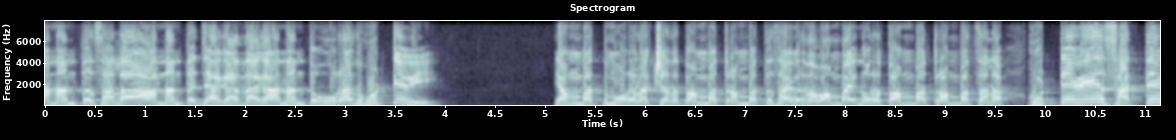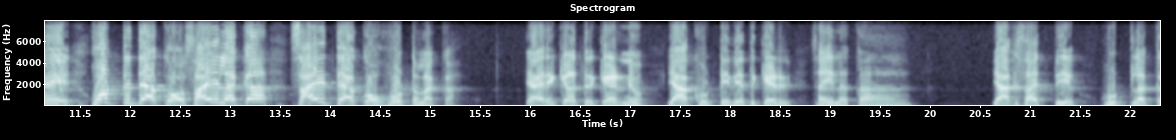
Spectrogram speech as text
ಅನಂತ ಸಲ, ಅನಂತ ಜಾಗದಾಗ, ಅನಂತ ಊರಾಗ ಹುಟ್ಟಿವಿ. ಎಂಬತ್ತ್ಮೂರು ಲಕ್ಷದ ತೊಂಬತ್ತೊಂಬತ್ತು ಸಾವಿರದ ಒಂಬೈನೂರ ತೊಂಬತ್ತೊಂಬತ್ತು ಸಲ ಹುಟ್ಟಿವಿ, ಸತ್ತೀವಿ. ಹುಟ್ಟತ್ಯಾಕೋ? ಸಾಯ್ಲಕ್ಕ ಸಾಯ್ತ್ಯಾಕೋ? ಹುಟ್ಟಲಕ್ಕ ಯಾರಿಗೆ ಕೇಳ್ತೀರಿ ಕೇಳ್ರಿ ನೀವು? ಯಾಕೆ ಹುಟ್ಟಿದಿ ಅಂತ ಕೇಳ್ರಿ. ಸಾಯ್ಲಕ್ಕ ಯಾಕೆ ಸಾಯ್ತಿ? ಹುಟ್ಲಕ್ಕ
